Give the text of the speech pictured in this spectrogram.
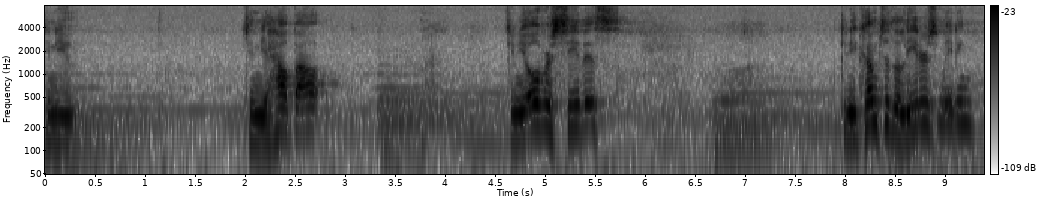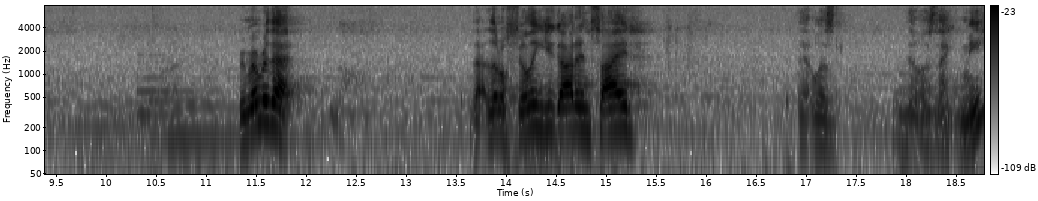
can you can you help out? Can you oversee this? Can you come to the leaders meeting? Remember that that little feeling you got inside that was that was like me?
